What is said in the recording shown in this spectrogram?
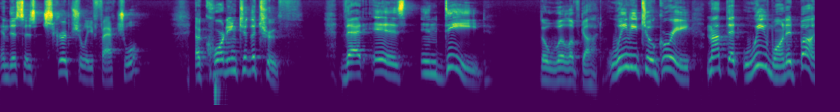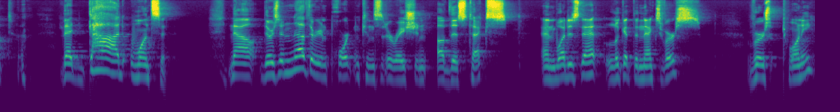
and this is scripturally factual, according to the truth, that is indeed the will of God. We need to agree, not that we want it, but that God wants it. Now, there's another important consideration of this text. And what is that? Look at the next verse, verse 20.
